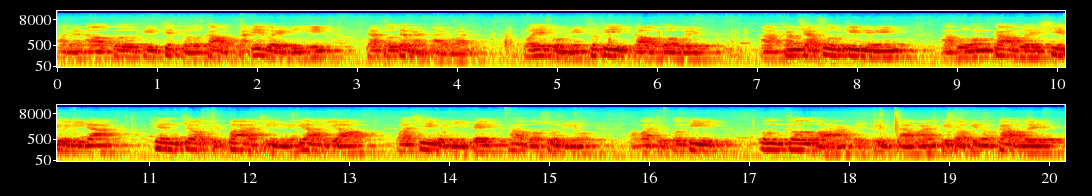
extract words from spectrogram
啊，然后搁去佚佗到十一月二一才倒转来台湾，所以去年出去九个月，啊，感谢主今年。啊！无方教会四月二六庆祝一百周年了以后，我四月二八较无顺利，啊，我就过去温哥华来进台湾去做基督教会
